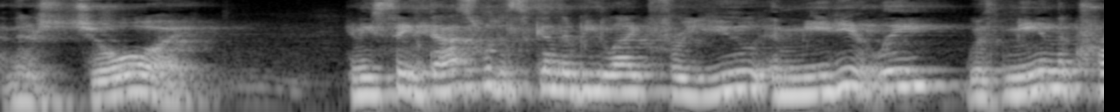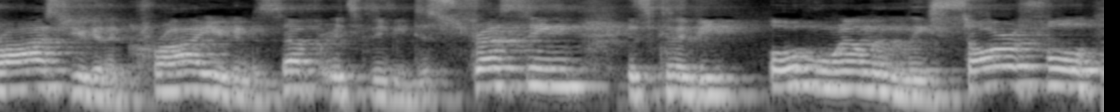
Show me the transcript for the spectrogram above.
And there's joy. And he's saying that's what it's going to be like for you immediately with me in the cross. You're going to cry, you're going to suffer. It's going to be distressing, it's going to be overwhelmingly sorrowful.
